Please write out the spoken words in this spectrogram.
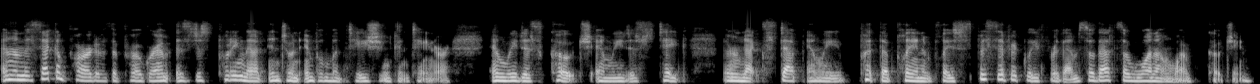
And then the second part of the program is just putting that into an implementation container. And we just coach and we just take their next step and we put the plan in place specifically for them. So that's a one on one coaching.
